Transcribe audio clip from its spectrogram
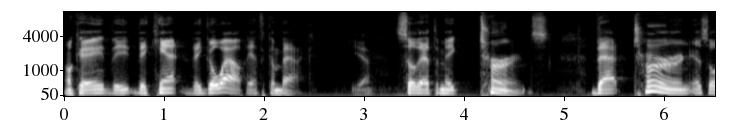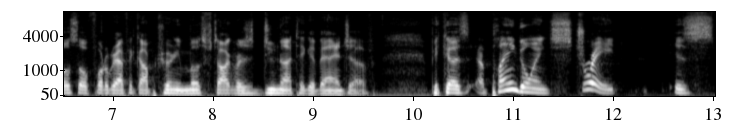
Okay, they they can't. They go out. They have to come back. Yeah. So they have to make turns. That turn is also a photographic opportunity most photographers do not take advantage of because a plane going straight is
